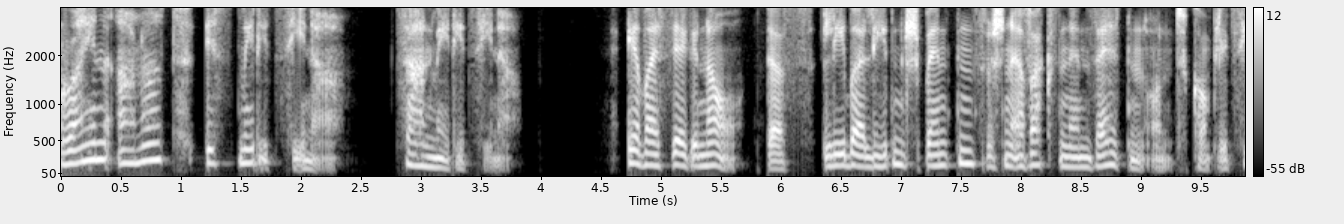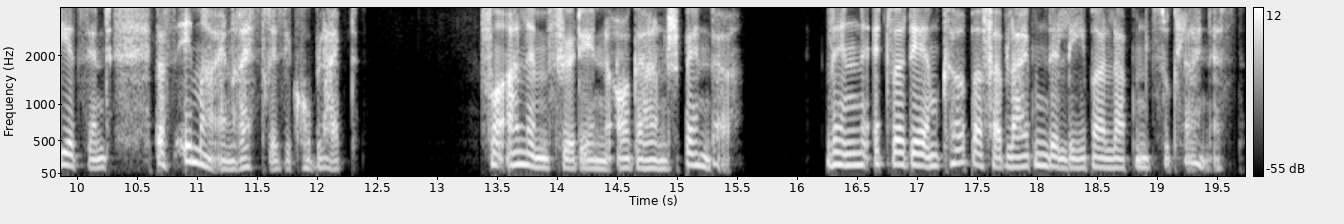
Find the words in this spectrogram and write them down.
Ryan Arnold ist Mediziner, Zahnmediziner. Er weiß sehr genau, dass Leberlebensspenden zwischen Erwachsenen selten und kompliziert sind, dass immer ein Restrisiko bleibt. Vor allem für den Organspender, wenn etwa der im Körper verbleibende Leberlappen zu klein ist.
